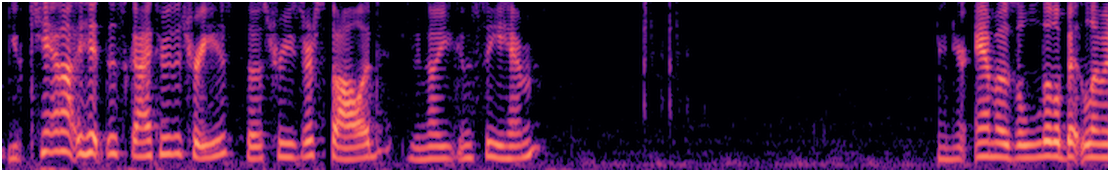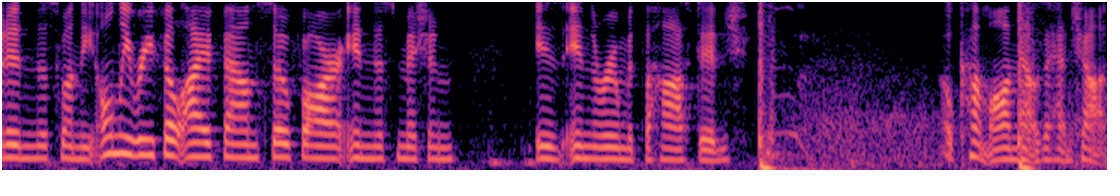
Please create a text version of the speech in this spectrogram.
You cannot hit this guy through the trees. Those trees are solid, even though you can see him. And your ammo's a little bit limited in this one. The only refill I've found so far in this mission is in the room with the hostage. Oh, come on. That was a headshot.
